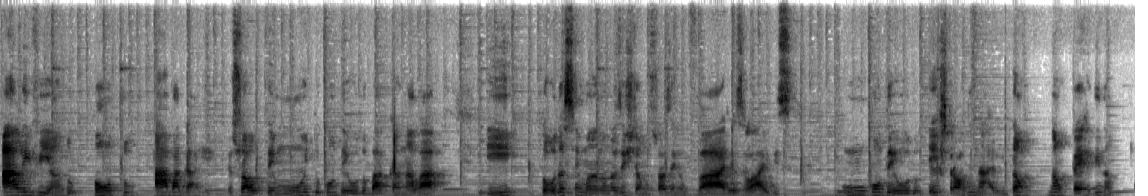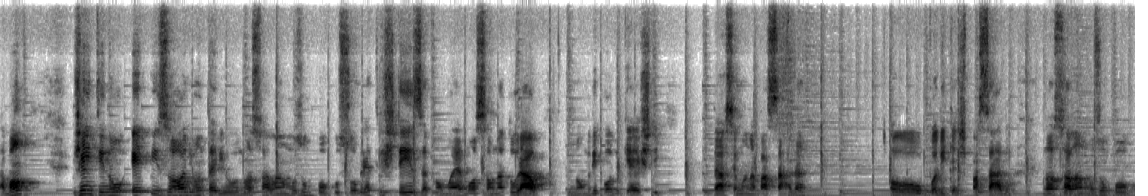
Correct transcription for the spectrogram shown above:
aliviando.abagagem. Pessoal, tem muito conteúdo bacana lá e toda semana nós estamos fazendo várias lives, um conteúdo extraordinário. Então, não perde não, tá bom? Gente, no episódio anterior nós falamos um pouco sobre a tristeza como a emoção natural, o nome de podcast da semana passada, ou podcast passado, nós falamos um pouco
